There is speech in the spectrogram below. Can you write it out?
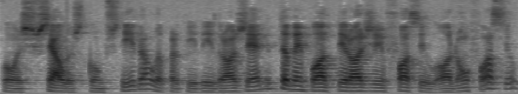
com as células de combustível, a partir de hidrogênio, também pode ter origem fóssil ou não fóssil,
